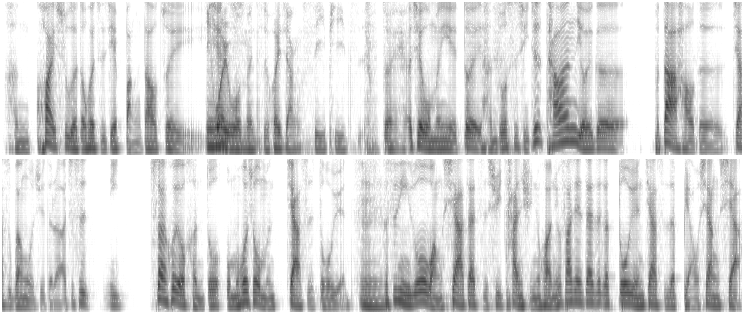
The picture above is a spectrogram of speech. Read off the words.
很快速的都会直接绑到最，因为我们只会讲 CP 值。对，而且我们也对很多事情，就是台湾有一个不大好的价值观，我觉得啦，就是你虽然会有很多，我们会说我们价值多元，嗯，可是你如果往下再仔细探寻的话，你会发现在这个多元价值的表象下，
